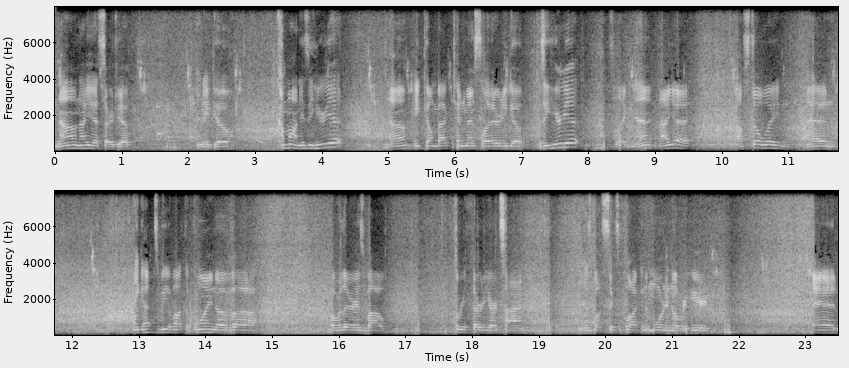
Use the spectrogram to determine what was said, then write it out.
No, not yet, Sergio. And he'd go, Come on, is he here yet? No. He'd come back 10 minutes later and he'd go, Is he here yet? I was like, Nah, not yet. I'm still waiting. And it got to be about the point of uh, over there is about 3.30 our time. And it was about 6 o'clock in the morning over here. And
